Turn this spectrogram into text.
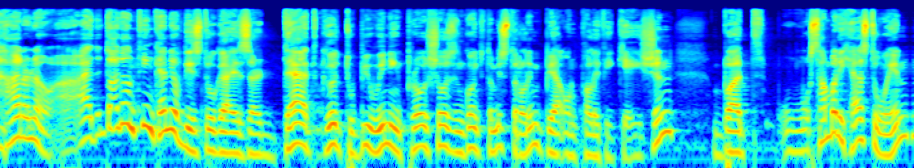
I don't know. I, I don't think any of these two guys are that good to be winning pro shows and going to the Mr. Olympia on qualification but somebody has to win.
